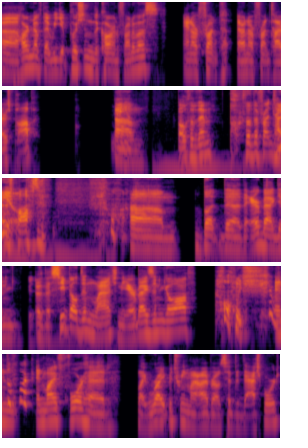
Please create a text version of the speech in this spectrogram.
uh, hard enough that we get pushed into the car in front of us, and our front and our front tires pop. Um, both of them, both of the front tires Damn. popped. um, but the the airbag didn't, uh, the seatbelt didn't latch, and the airbags didn't go off holy shit! What and the fuck? and my forehead, like right between my eyebrows, hit the dashboard.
